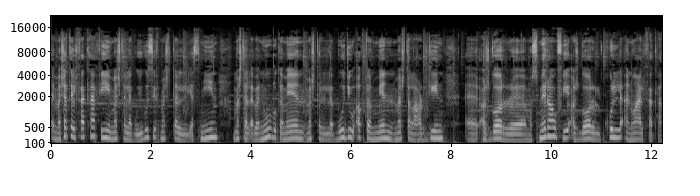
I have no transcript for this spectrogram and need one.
مشاتل الفاكهة في مشتل أبو يوسف مشتل ياسمين ومشتل أبانوب وكمان مشتل اللبودي وأكتر من مشتل عارضين آه، أشجار آه، مثمرة وفي أشجار لكل أنواع الفاكهة.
